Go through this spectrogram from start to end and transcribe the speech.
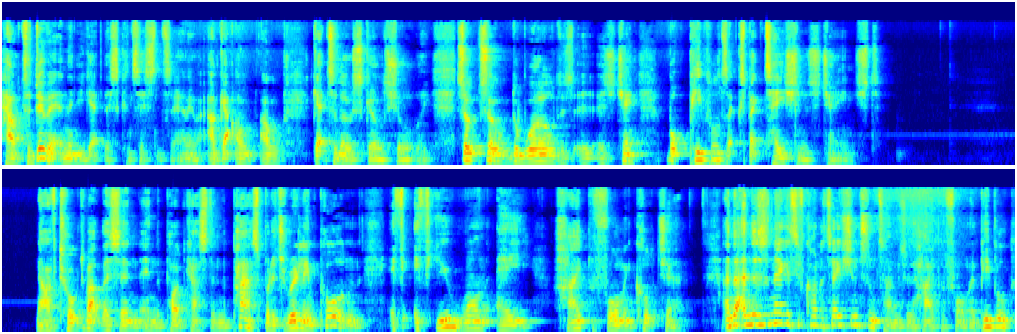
how to do it. And then you get this consistency. Anyway, I'll get, I'll, I'll get to those skills shortly. So, so the world has, has changed, but people's expectations changed. Now, I've talked about this in, in the podcast in the past, but it's really important. If, if you want a high performing culture, and, and there's a negative connotation sometimes with high performing. People,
